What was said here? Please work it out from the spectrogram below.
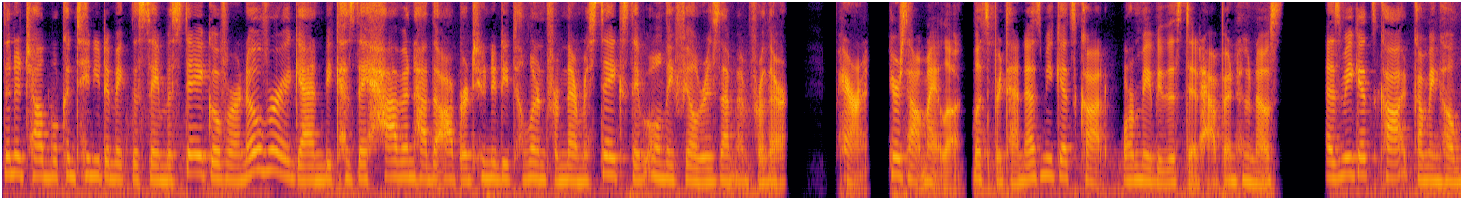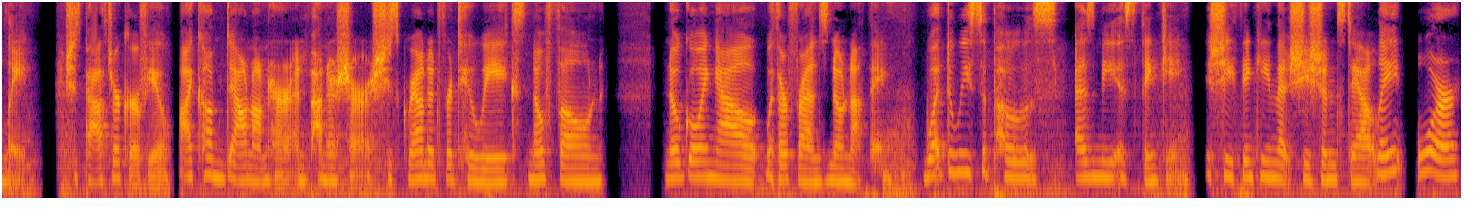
Then a child will continue to make the same mistake over and over again because they haven't had the opportunity to learn from their mistakes. They only feel resentment for their parent. Here's how it might look. Let's pretend Esme gets caught, or maybe this did happen, who knows. Esme gets caught coming home late. She's past her curfew. I come down on her and punish her. She's grounded for two weeks, no phone, no going out with her friends, no nothing. What do we suppose Esme is thinking? Is she thinking that she shouldn't stay out late? Or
